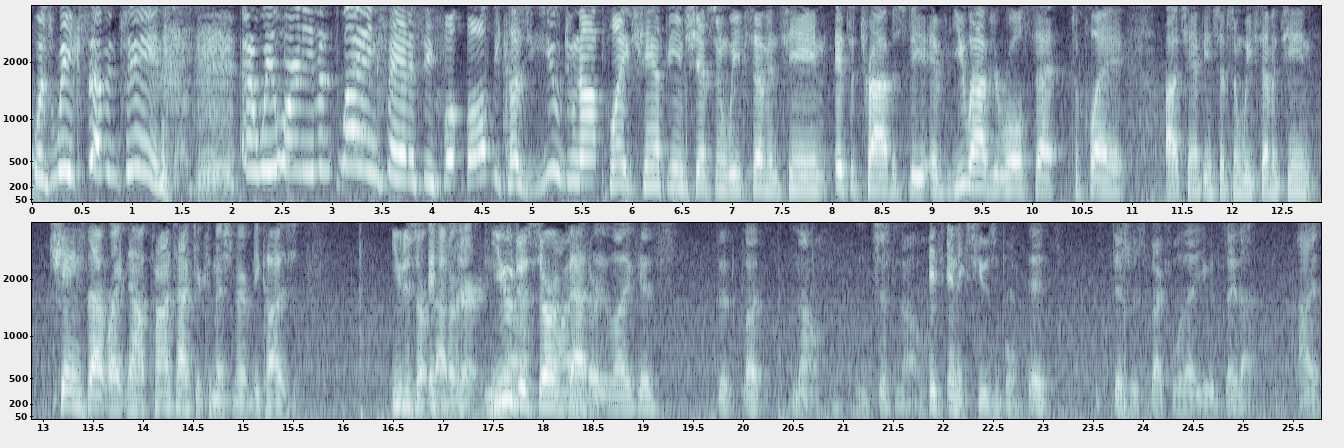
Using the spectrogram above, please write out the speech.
was week 17. And we weren't even playing fantasy football because you do not play championships in week 17. It's a travesty. If you have your role set to play uh, championships in week 17, change that right now. Contact your commissioner because you deserve It's better. absurd. You No, deserve honestly, better. Like it's th- let, no, just no. It's inexcusable. It's disrespectful that you would say that. I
